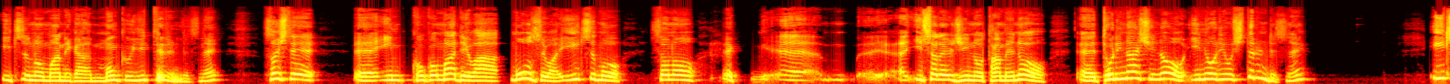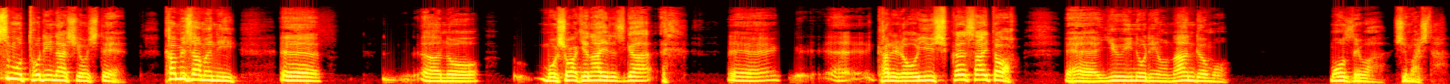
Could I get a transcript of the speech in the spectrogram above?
いつの間にか文句言ってるんですね。そして、えー、ここまでは、モーセはいつもその、えー、イスラエル人のための、えー、鳥なしの祈りをしてるんですね。いつも鳥なしをして、神様に、えー、あの、申し訳ないですが、えー、彼らを許してくださいと、えー、いう祈りを何度も、モーゼはしました。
